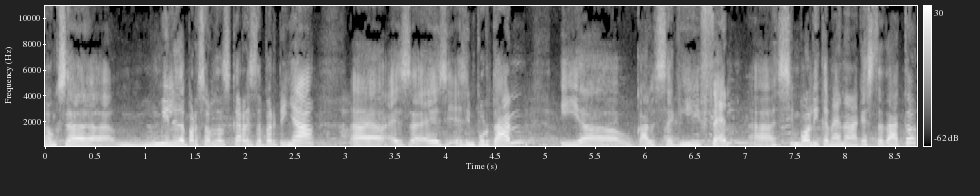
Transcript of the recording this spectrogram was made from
doncs uh, un miler de persones als carrers de Perpinyà uh, és, és, és important i uh, ho cal seguir fent uh, simbòlicament en aquesta data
